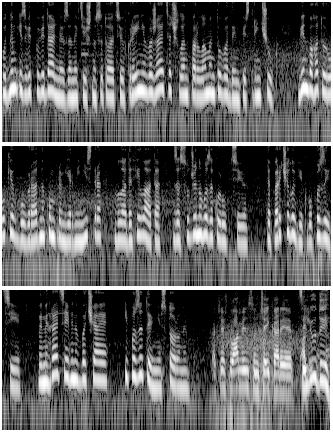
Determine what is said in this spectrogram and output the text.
Одним із відповідальних за невтішну ситуацію в країні вважається член парламенту Вадим Пістрінчук. Він багато років був радником прем'єр-міністра Влада Філата, засудженого за корупцію. Тепер чоловік в опозиції. В еміграції він вбачає і позитивні сторони. Acești oameni sunt cei care Це люди,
